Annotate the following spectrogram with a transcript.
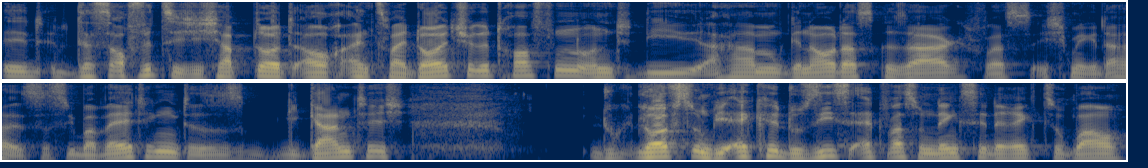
äh, das ist auch witzig. Ich habe dort auch ein, zwei Deutsche getroffen und die haben genau das gesagt, was ich mir gedacht habe. Es ist überwältigend, es ist gigantisch du läufst um die Ecke, du siehst etwas und denkst dir direkt so, wow,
